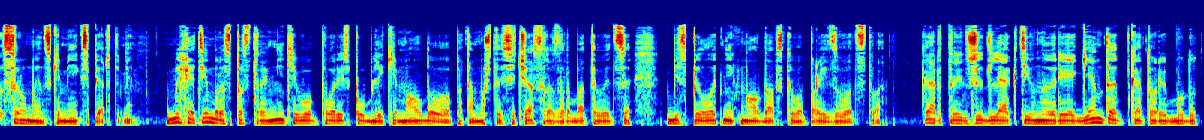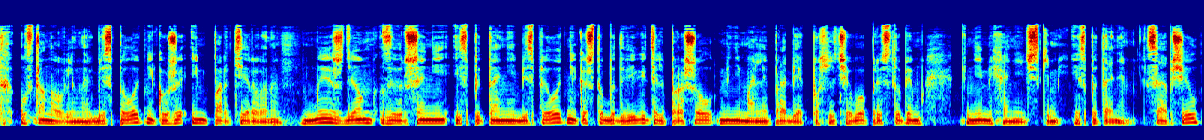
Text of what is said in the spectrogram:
с румынскими экспертами. Мы хотим распространить его по Республике Молдова, потому что сейчас разрабатывается беспилотник молдавского производства. Картриджи для активного реагента, которые будут установлены в беспилотник, уже импортированы. Мы ждем завершения испытаний беспилотника, чтобы двигатель прошел минимальный пробег, после чего приступим к немеханическим испытаниям, сообщил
